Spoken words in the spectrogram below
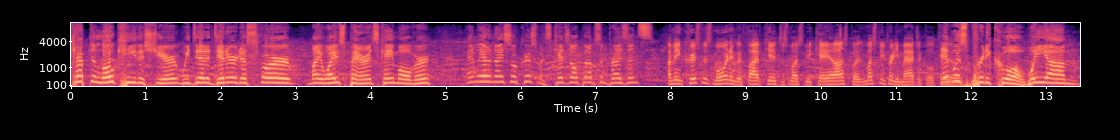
kept it low key this year. We did a dinner just for my wife's parents. Came over, and we had a nice little Christmas. Kids opened up some presents. I mean, Christmas morning with five kids just must be chaos, but it must be pretty magical, too. It was pretty cool. We um,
